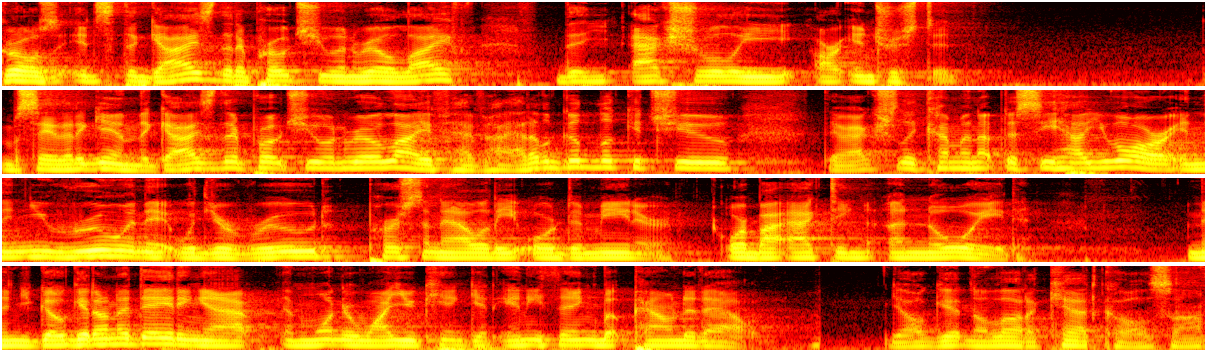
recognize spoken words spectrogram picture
Girls, it's the guys that approach you in real life that actually are interested. I'm gonna say that again. The guys that approach you in real life have had a good look at you. They're actually coming up to see how you are, and then you ruin it with your rude personality or demeanor, or by acting annoyed. And then you go get on a dating app and wonder why you can't get anything but pounded out. Y'all getting a lot of catcalls, huh?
